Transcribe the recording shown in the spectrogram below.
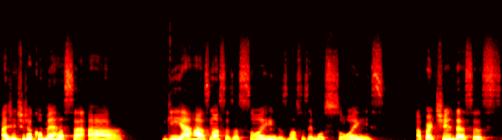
A gente já começa a guiar as nossas ações, as nossas emoções a partir dessas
